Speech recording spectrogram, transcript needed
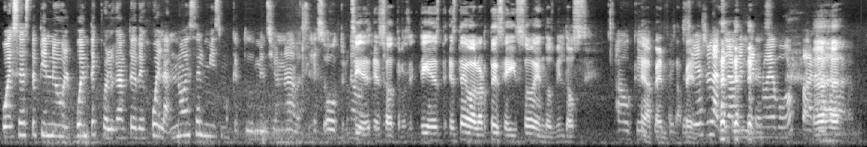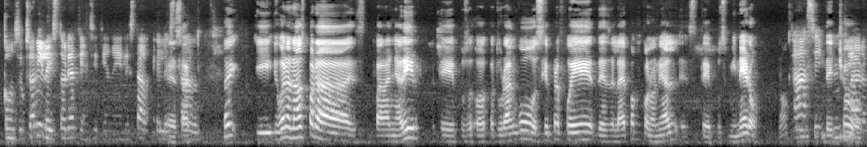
Pues este tiene el puente colgante de Juela. No es el mismo que tú mencionabas, es otro. sí, es, es otro. sí. Este, este baluarte se hizo en 2012. Ah, ok. Apenas, perfecto. Sí, apenas. es relativamente nuevo para Ajá. construcción y la historia que en sí tiene el Estado. El Exacto. estado. Sí, Y, y bueno, nada más para, para añadir, eh, pues Durango siempre fue desde la época colonial este, pues minero, ¿no? Ah, sí. De ujú. hecho, Claro.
